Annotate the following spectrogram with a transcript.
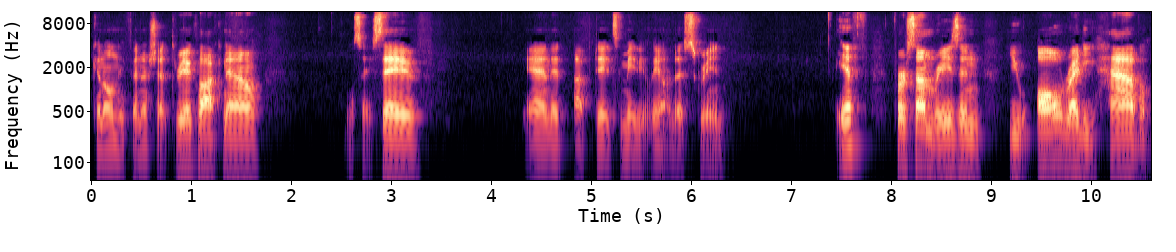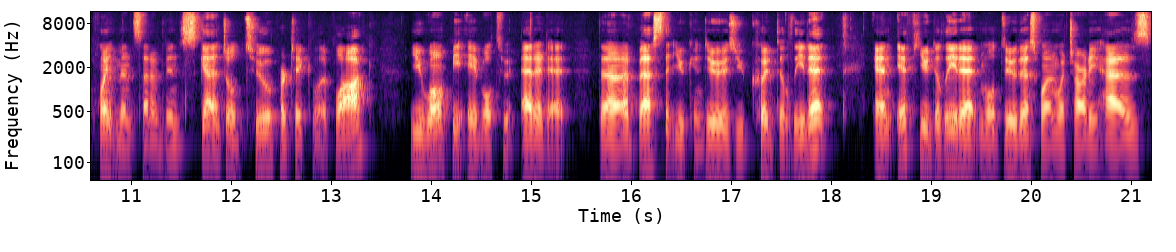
can only finish at 3 o'clock now. We'll say save, and it updates immediately on this screen. If for some reason you already have appointments that have been scheduled to a particular block, you won't be able to edit it. The best that you can do is you could delete it. And if you delete it, and we'll do this one, which already has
